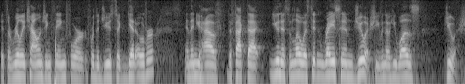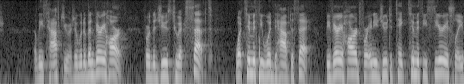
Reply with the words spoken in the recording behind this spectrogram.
it's a really challenging thing for, for the Jews to get over. And then you have the fact that Eunice and Lois didn't raise him Jewish, even though he was Jewish, at least half Jewish. It would have been very hard for the Jews to accept what Timothy would have to say be very hard for any Jew to take Timothy seriously,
